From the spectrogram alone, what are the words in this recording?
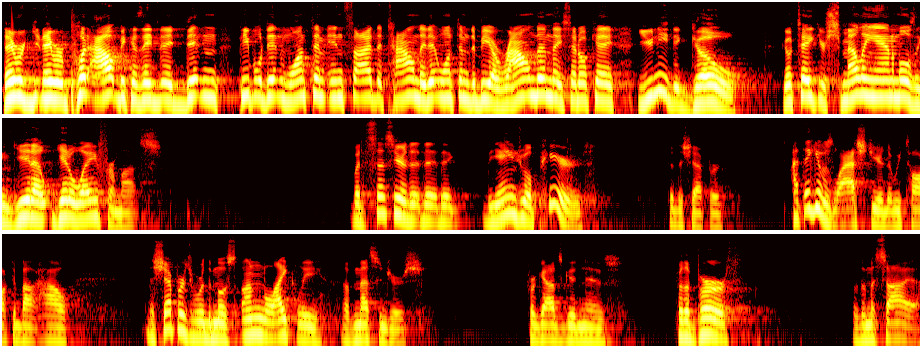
They were, they were put out because they, they didn't, people didn't want them inside the town. They didn't want them to be around them. They said, okay, you need to go. Go take your smelly animals and get, out, get away from us. But it says here that the, the, the angel appears to the shepherd. I think it was last year that we talked about how the shepherds were the most unlikely of messengers for God's good news, for the birth of the Messiah.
